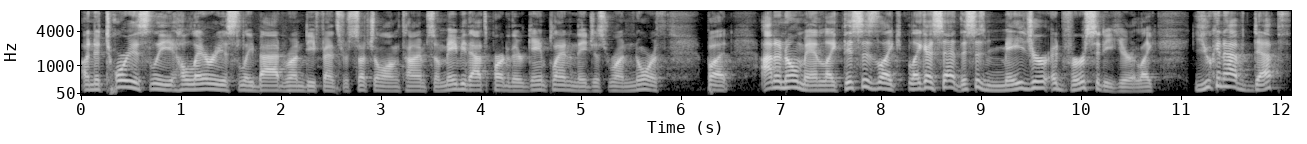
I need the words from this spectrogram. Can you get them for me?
a notoriously hilariously bad run defense for such a long time. So maybe that's part of their game plan and they just run north. But I don't know, man. Like this is like like I said, this is major adversity here. Like you can have depth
